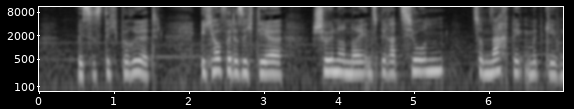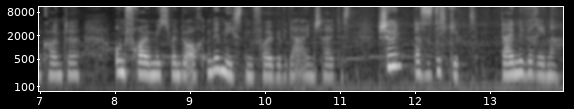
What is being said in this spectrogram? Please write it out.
bis es dich berührt. Ich hoffe, dass ich dir schöne und neue Inspirationen zum Nachdenken mitgeben konnte und freue mich, wenn du auch in der nächsten Folge wieder einschaltest. Schön, dass es dich gibt. Deine Verena.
